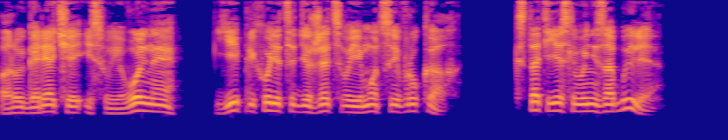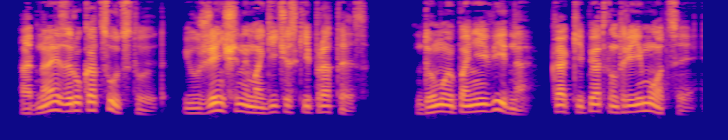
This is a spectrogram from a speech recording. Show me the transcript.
Порой горячая и своевольная, ей приходится держать свои эмоции в руках. Кстати, если вы не забыли, одна из рук отсутствует, и у женщины магический протез. Думаю, по ней видно, как кипят внутри эмоции.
